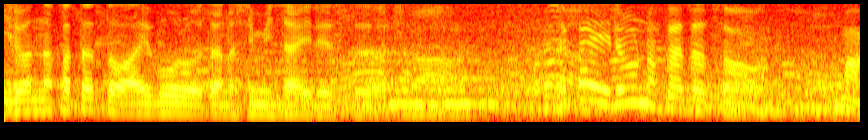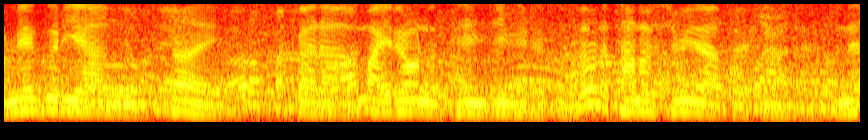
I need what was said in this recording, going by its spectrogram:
いろんな方とアイボールを楽しみたいです。やっぱりいろんな方と、まあ、巡り合う、はい、から、まあ、いろんな展示見ると、そういうの楽しみだという感じですね。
